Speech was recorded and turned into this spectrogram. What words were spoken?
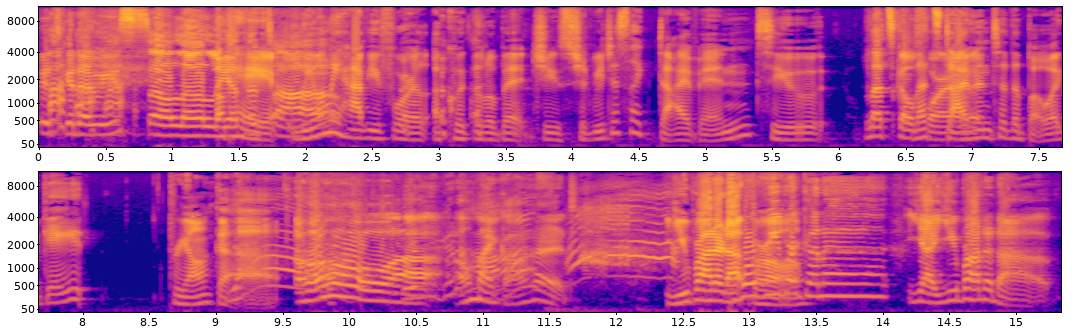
it's gonna be so lonely at the top. we only have you for a quick little bit, Juice. Should we just like dive into? Let's go Let's for dive it. into the Boa Gate, Priyanka. Oh, uh, oh my god. You brought it up, Well, girl. we were gonna. Yeah, you brought it up.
